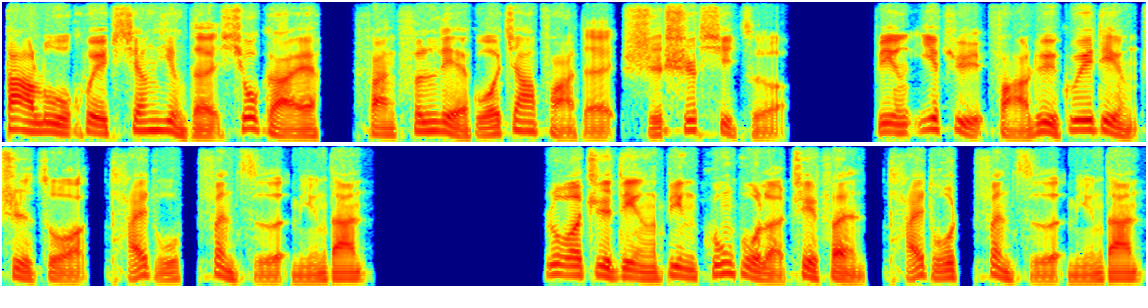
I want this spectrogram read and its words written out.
大陆会相应的修改反分裂国家法的实施细则，并依据法律规定制作台独分子名单。若制定并公布了这份台独分子名单，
